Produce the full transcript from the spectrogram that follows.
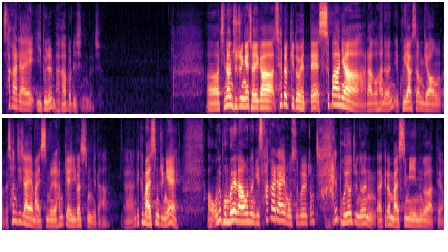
사가랴의 입을 막아버리시는 거죠. 어, 지난 주 중에 저희가 새벽 기도회 때 스바냐라고 하는 구약 성경 그 선지자의 말씀을 함께 읽었습니다. 아, 근데 그 말씀 중에 어, 오늘 본문에 나오는 이 사가랴의 모습을 좀 잘 보여주는 아, 그런 말씀이 있는 것 같아요.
